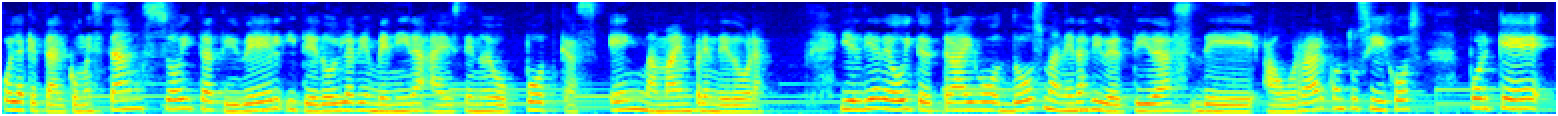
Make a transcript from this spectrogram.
Hola, ¿qué tal? ¿Cómo están? Soy Tatibel y te doy la bienvenida a este nuevo podcast en Mamá Emprendedora. Y el día de hoy te traigo dos maneras divertidas de ahorrar con tus hijos porque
